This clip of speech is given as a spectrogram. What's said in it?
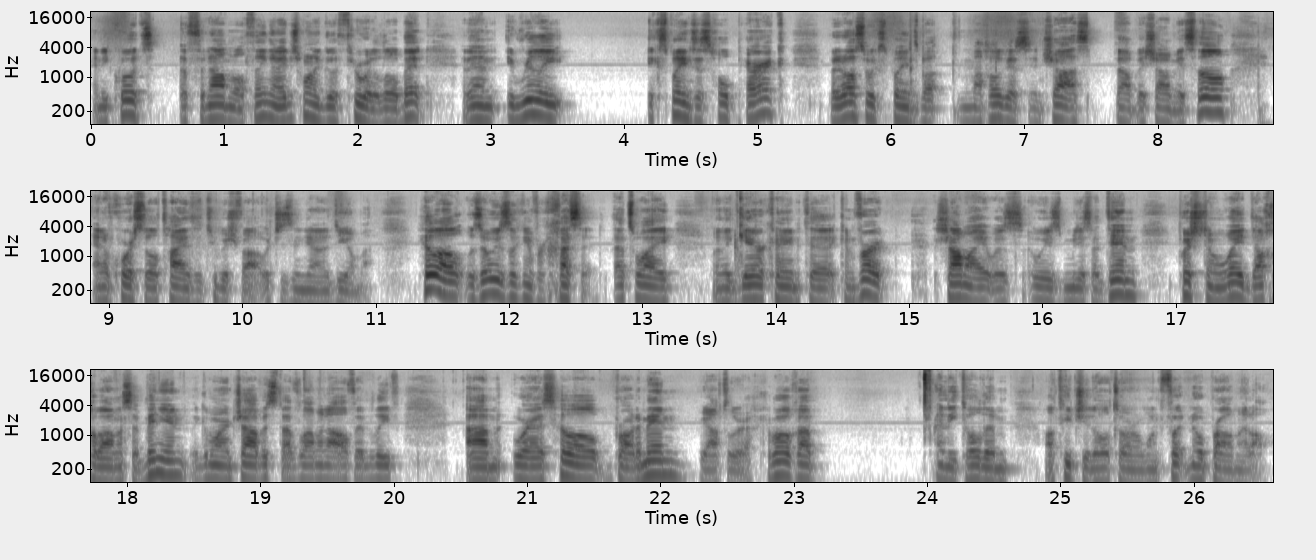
and he quotes a phenomenal thing, and I just want to go through it a little bit, and then it really explains this whole parak, but it also explains about Machogas and Shas about Beisham Hill, and of course it'll tie into Tu which is in Yana Dioma. Hillel was always looking for Chesed. That's why when the Ger came to convert, Shammai was always Midas Adin, pushed him away, Dachabam Sabinyan, the Gemara in Shabbos, Tav Laman Aleph, I believe. Um, whereas Hillel brought him in, and he told him, I'll teach you the whole Torah on one foot, no problem at all.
